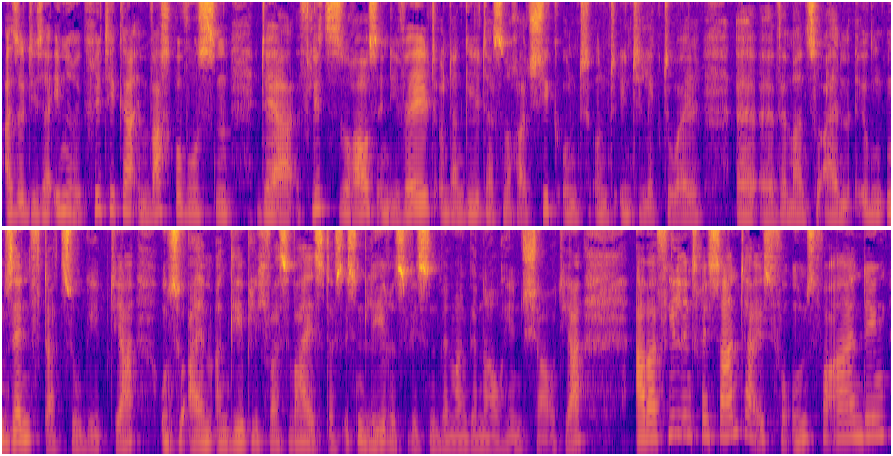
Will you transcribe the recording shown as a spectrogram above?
Also, dieser innere Kritiker im Wach Sachbewussten, der flitzt so raus in die Welt und dann gilt das noch als schick und, und intellektuell, äh, äh, wenn man zu allem irgendeinen Senf dazu gibt, ja, und zu allem angeblich was weiß. Das ist ein leeres Wissen, wenn man genau hinschaut, ja. Aber viel interessanter ist für uns vor allen Dingen,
